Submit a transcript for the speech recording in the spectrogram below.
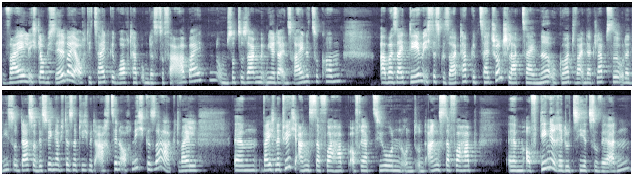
weil ich glaube ich selber ja auch die Zeit gebraucht habe, um das zu verarbeiten, um sozusagen mit mir da ins Reine zu kommen. Aber seitdem ich das gesagt habe, gibt's halt schon Schlagzeilen, ne? Oh Gott, war in der Klapse oder dies und das. Und deswegen habe ich das natürlich mit 18 auch nicht gesagt, weil ähm, weil ich natürlich Angst davor habe auf Reaktionen und, und Angst davor habe, ähm, auf Dinge reduziert zu werden,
